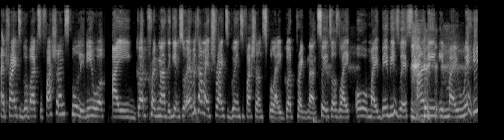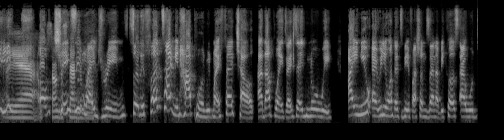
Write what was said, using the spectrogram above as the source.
I tried to go back to fashion school. It didn't work. I got pregnant again. So every time I tried to go into fashion school, I got pregnant. So it was like, oh, my babies were standing in my way yeah, of chasing my dreams. So the third time it happened with my third child, at that point, I said, no way. I knew I really wanted to be a fashion designer because I would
